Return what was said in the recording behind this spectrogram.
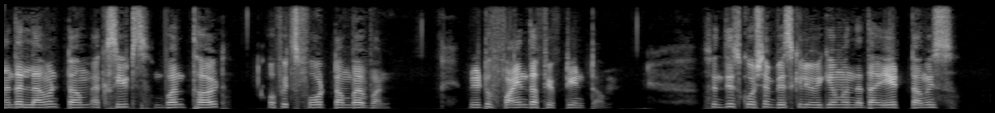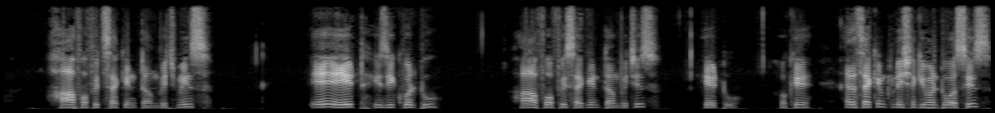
and the 11th term exceeds one third of its fourth term by 1. We need to find the 15th term. So in this question basically we are given that the 8th term is half of its second term which means a8 is equal to half of its second term which is a2 okay? And the second condition given to us is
